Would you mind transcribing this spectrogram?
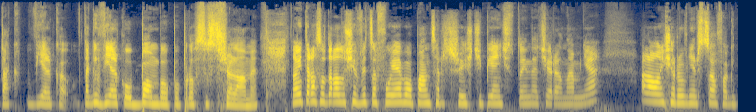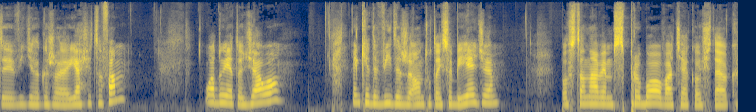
Tak, wielka, tak wielką bombą po prostu strzelamy. No i teraz od razu się wycofuję, bo Panzer 35 tutaj naciera na mnie, ale on się również cofa, gdy widzi, że ja się cofam. Ładuję to działo. No i kiedy widzę, że on tutaj sobie jedzie, postanawiam spróbować jakoś tak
